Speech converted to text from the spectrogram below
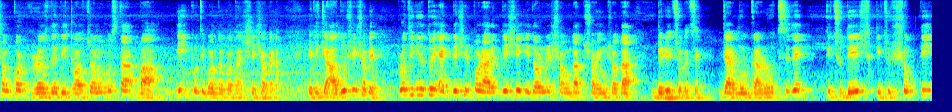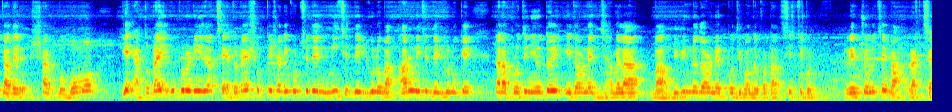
সংকট, রাজনৈতিক অচল অবস্থা বা এই প্রতিবন্ধকতা শেষ হবে না। এটিকে আদৌ শেষ হবে প্রতিনিয়তই এক দেশের পর আরেক দেশে এ ধরনের সংঘাত, সহিংসতা বেড়ে চলেছে। যার মূল কারণ হচ্ছে যে কিছু দেশ, কিছু শক্তি তাদের সার্বভৌমকে এতটাই উপরে নিয়ে যাচ্ছে, এতটাই শক্তিশালী করছে যে নিচের দেশগুলো বা আরও নিচের দেশগুলোকে তারা প্রতিনিয়তই এই ধরনের ঝামেলা বা বিভিন্ন ধরনের প্রতিবন্ধকতা সৃষ্টি করে চলেছে বা রাখছে।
